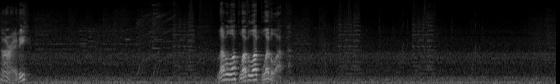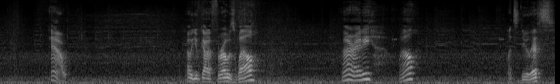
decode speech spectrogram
Alrighty. Level up, level up, level up. Ow. Oh, you've got a throw as well? Alrighty. Well, let's do this.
